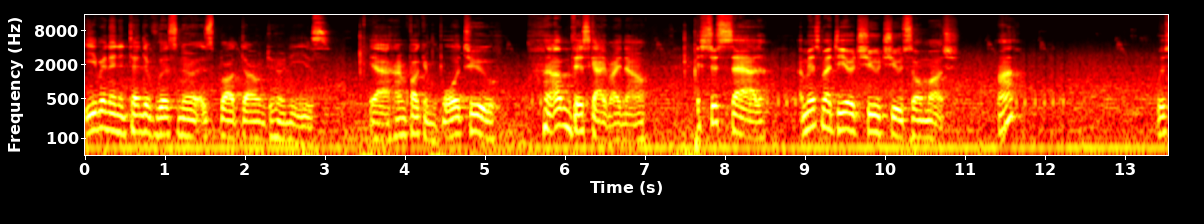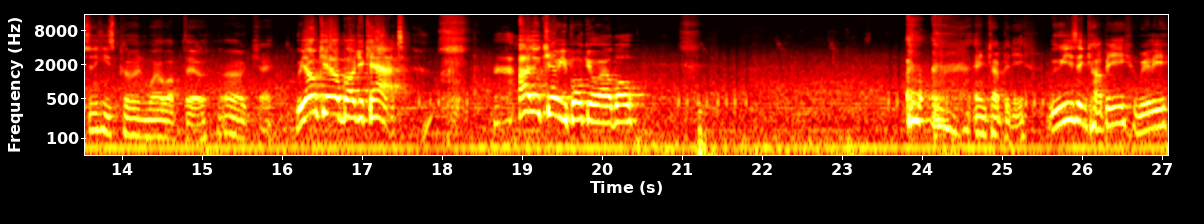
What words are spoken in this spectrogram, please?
even an attentive listener is brought down to her knees. Yeah, I'm fucking bored too. I'm this guy right now. It's just sad. I miss my dear Choo Choo so much. Huh? Wishing he's pulling well up there. Okay. We don't care about your cat! I don't care you broke your elbow! and company. Louise and company? Really?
